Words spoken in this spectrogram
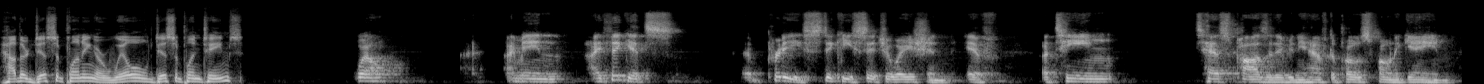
how they're disciplining or will discipline teams? Well, I mean, I think it's a pretty sticky situation if a team tests positive and you have to postpone a game.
